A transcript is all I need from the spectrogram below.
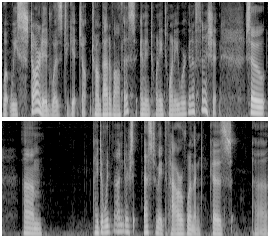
what we started was to get Trump out of office, and in 2020 we're going to finish it. So um, I d- wouldn't underestimate the power of women because. Uh,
